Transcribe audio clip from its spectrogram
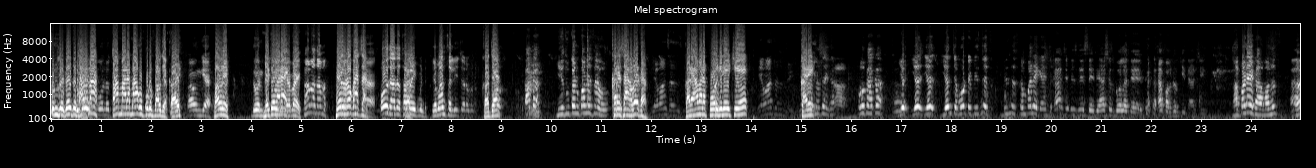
तुमचं थांब ना, थांब मला मागून पुढे पाहू द्या. काय? पाहून घ्या. पाहू रे. दोन नाही तो किती बरा आहे. बाय. थांबा थांबा. फिरू नको असा. हा. हो दादा थांबा एक मिनिट. या माणसाला विचारा बरं. काका हे दुकान कोणाचं आहे हो? खरं सांगा बरं का. कारण आम्हाला पोरगी द्यायची आहे. का रे कोणाचं आहे का? हो काका. य- य- य- यांचे मोठे बिझनेस बिझनेस कंपनी आहे का? कायचे बिझनेस आहे ते? असेच बोलत आहे. थापाडोकी थापाड आहे का माणूस? हा?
